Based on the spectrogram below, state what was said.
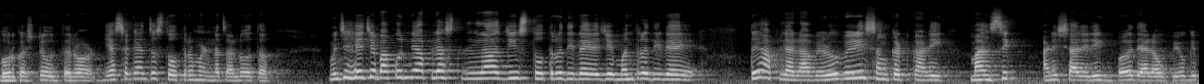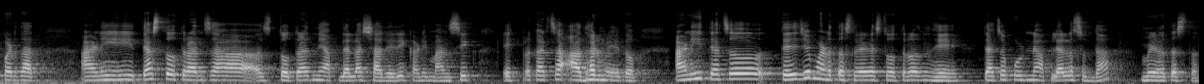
घोरकष्ट उद्धरण या सगळ्यांचं स्तोत्र म्हणणं चालू होतं. म्हणजे हे जे बापूंनी आपल्याला जी स्तोत्र दिले आहे जे मंत्र दिले आहे ते आपल्याला वेळोवेळी संकटकाळी मानसिक आणि शारीरिक बळ द्यायला उपयोगी पडतात. आणि त्या स्तोत्रांचा स्तोत्रांनी आपल्याला शारीरिक आणि मानसिक एक प्रकारचा आधार मिळतो. आणि त्याचं ते जे म्हणत असलेले स्तोत्र हे त्याचं पुण्य आपल्यालासुद्धा मिळत असतं.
